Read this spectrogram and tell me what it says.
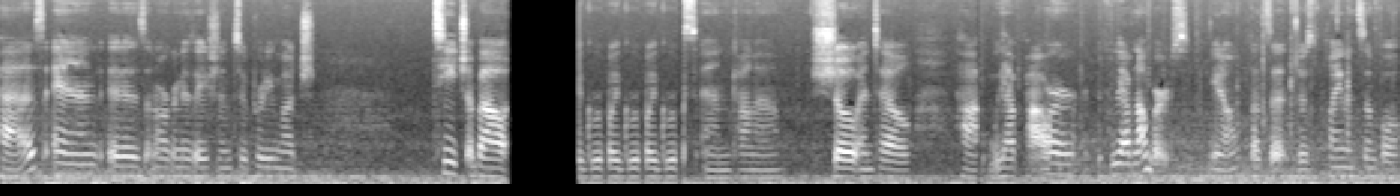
has. And it is an organization to pretty much teach about group by group by groups and kind of show and tell how we have power if we have numbers you know? That's it. Just plain and simple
